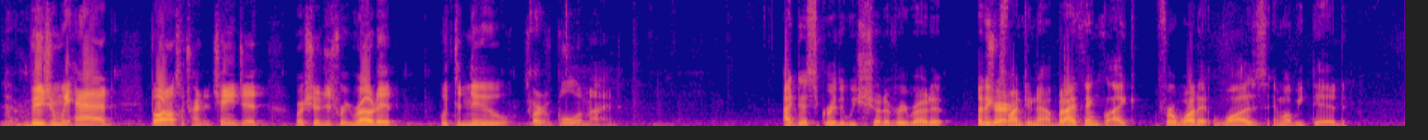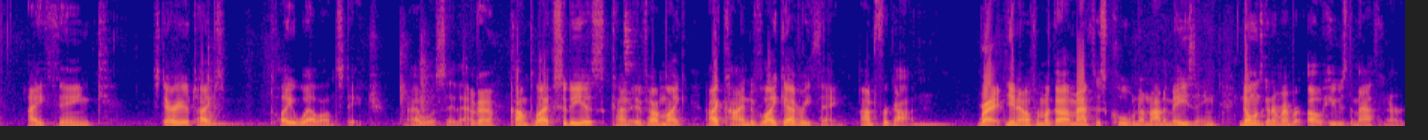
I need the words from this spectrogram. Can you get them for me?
Yeah. vision we had, but also trying to change it, or should have just rewrote it with the new sort of goal in mind. I disagree that we should have rewrote it. I think Sure. it's fine to now, but I think like for what it was and what we did, I think stereotypes play well on stage. I will say that. Okay. Complexity is kind of if I'm like I kind of like everything, I'm forgotten. Right. You know, if I'm like, oh, math is cool, but I'm not amazing, no one's gonna remember. Oh, he was the math nerd.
